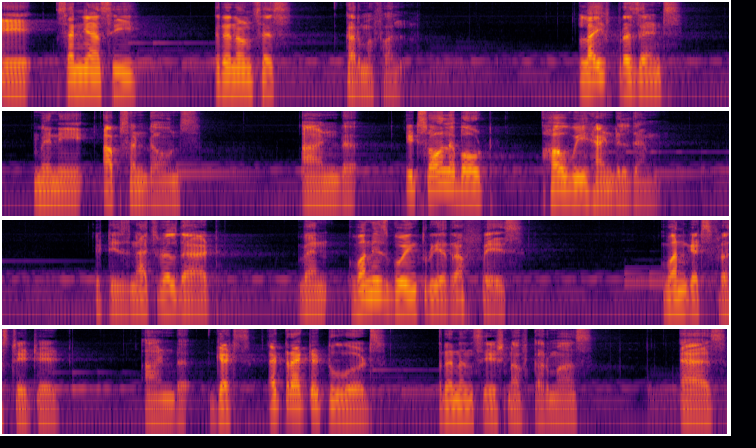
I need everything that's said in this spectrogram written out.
A sannyasi renounces karmafal. Life presents many ups and downs, and it's all about how we handle them. It is natural that when one is going through a rough phase, one gets frustrated and gets attracted towards renunciation of karmas as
